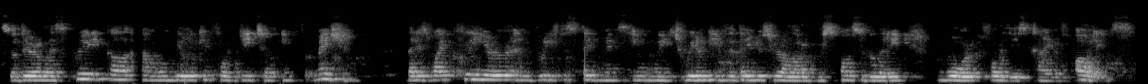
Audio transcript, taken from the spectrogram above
So they're less critical and won't be looking for detailed information. That is why clear and brief statements in which we don't give the user a lot of responsibility work for this kind of audience.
